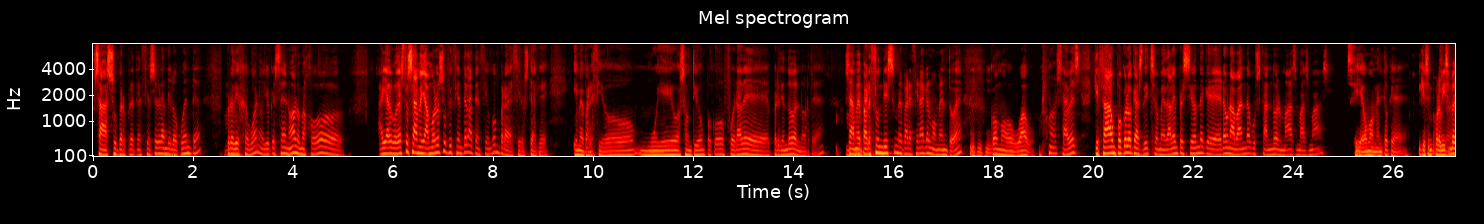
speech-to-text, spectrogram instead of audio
sea, súper pretencioso y grandilocuente, pero dije, bueno, yo qué sé, ¿no? A lo mejor hay algo de esto, o sea, me llamó lo suficiente la atención como para decir, hostia, que... Y me pareció muy, o sea, un tío un poco fuera de, perdiendo el norte, ¿eh? O sea, me parece un disco, me pareció en aquel momento, ¿eh? Como, wow, ¿no? ¿sabes? Quizá un poco lo que has dicho, me da la impresión de que era una banda buscando el más, más, más. Y llega un momento que... Y que siempre, para mí, siempre,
